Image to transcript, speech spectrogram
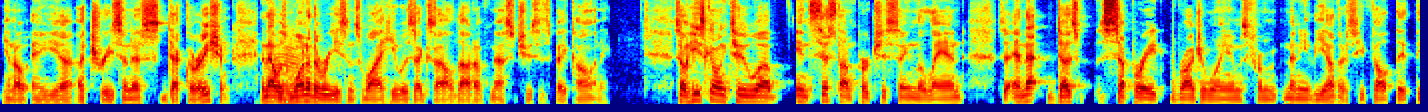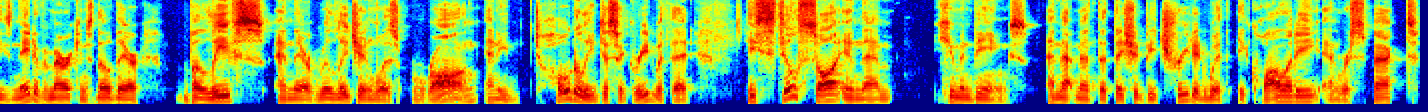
you know a, a treasonous declaration, and that was mm-hmm. one of the reasons why he was exiled out of Massachusetts Bay Colony. So he's going to uh, insist on purchasing the land, so, and that does separate Roger Williams from many of the others. He felt that these Native Americans, though their beliefs and their religion was wrong, and he totally disagreed with it, he still saw in them human beings and that meant that they should be treated with equality and respect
